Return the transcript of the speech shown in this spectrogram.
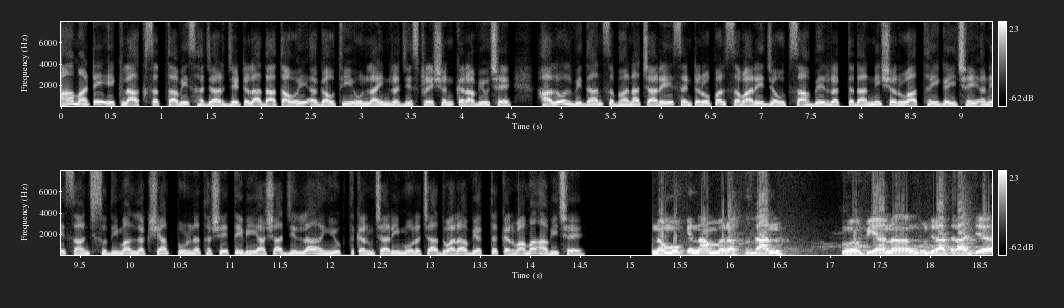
આ માટે એક લાખ સત્તાવીસ હજાર જેટલા દાતાઓએ અગાઉથી ઓનલાઈન રજીસ્ટ્રેશન કરાવ્યું છે. હાલોલ વિધાનસભાના ચારેય સેન્ટરો પર સવારે જ ઉત્સાહભેર રક્તદાનની શરૂઆત થઈ ગઈ છે અને સાંજ સુધીમાં લક્ષ્યાંક પૂર્ણ થશે તેવી આશા જિલ્લા સંયુક્ત કર્મચારી મોરચા દ્વારા વ્યક્ત કરવામાં આવી છે. નમો કે નામ રક્તદાનનું અભિયાન ગુજરાત રાજ્ય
